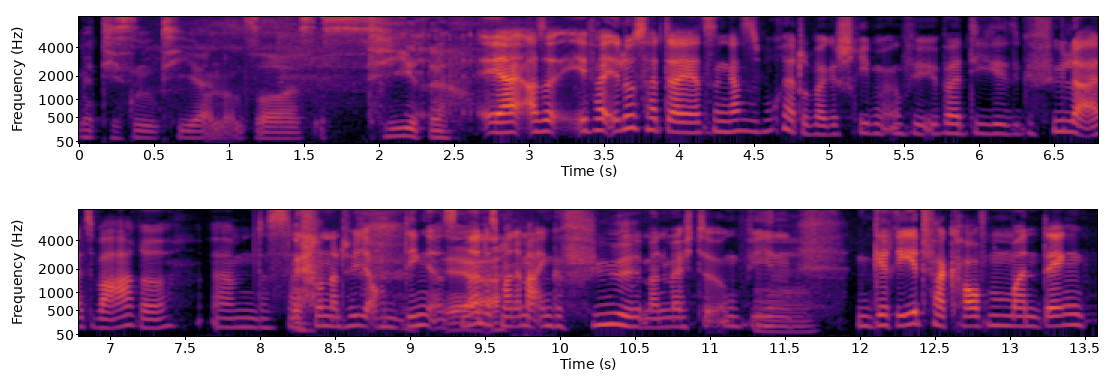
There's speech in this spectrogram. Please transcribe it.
mit diesen Tieren und so. Es ist Tiere. Ja, also Eva Illus hat da jetzt ein ganzes Buch ja drüber geschrieben, irgendwie über die Gefühle als Ware. Ähm, das ist ja schon natürlich auch ein Ding ist, Ja. ne? dass man immer ein Gefühl, man möchte irgendwie ein, ein Gerät verkaufen, wo man denkt,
